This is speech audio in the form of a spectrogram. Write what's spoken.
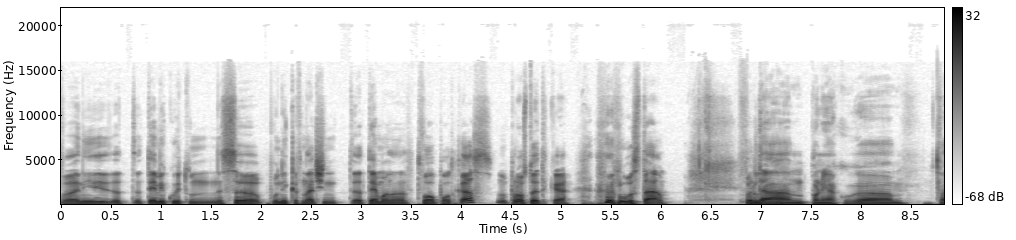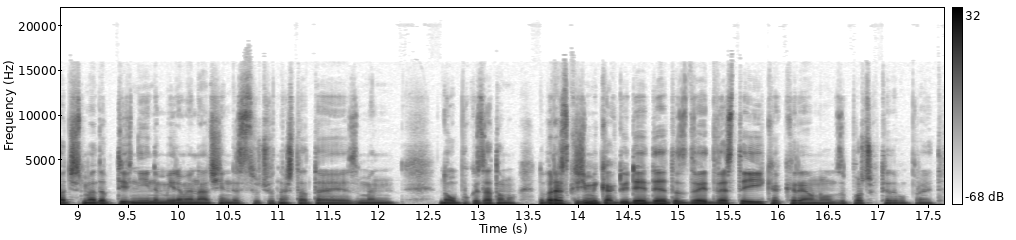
в едни теми, които не са по никакъв начин тема на твоя подкаст, но просто е така. го оставям. Фърлям. Да, понякога това, че сме адаптивни и намираме начин да се случват нещата е за мен много показателно. Добре, разкажи ми как дойде идеята с 2200 и как реално започнахте да го правите.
